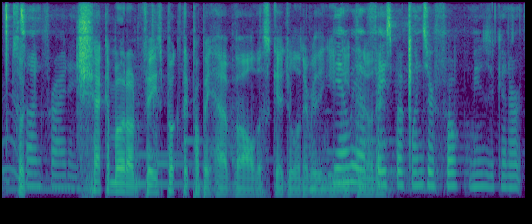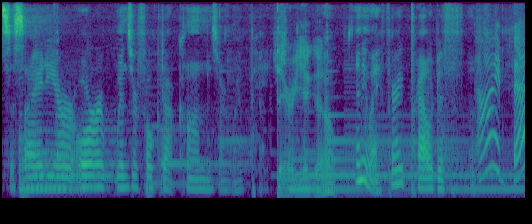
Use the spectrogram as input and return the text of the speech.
It's So on Friday. Check them out on Facebook. They probably have all the schedule and everything you Yeah, need we to have know. there. Facebook, Windsor Folk Music and Art Society, or, or windsorfolk.com is our webpage. There you go. Anyway, very proud of, of I bet.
